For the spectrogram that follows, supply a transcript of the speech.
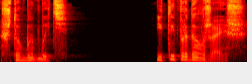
чтобы быть. И ты продолжаешь.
